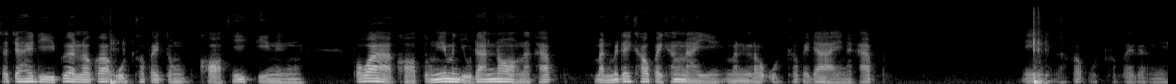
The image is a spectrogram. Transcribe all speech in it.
ถ้าจะให้ดีเพื่อนเราก็อุดเข้าไปตรงขอบนี้อีกทีหนึ่งเพราะว่าขอบตรงนี้มันอยู่ด้านนอกนะครับ มันไม่ได้เข้าไปข้างใน มันเราอุดเข้าไปได้นะครับ นี่แล้วก็อุดเข้าไปแบบนี้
